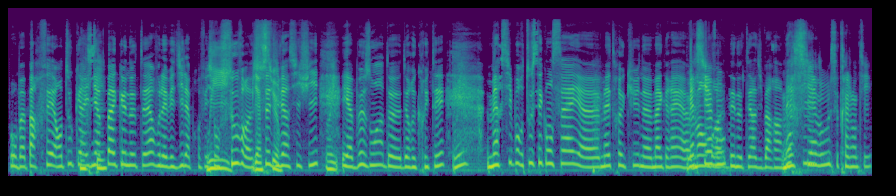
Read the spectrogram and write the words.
Bon, bah parfait. En tout cas, il n'y a pas que notaire. Vous l'avez dit, la profession Oui, s'ouvre, se sûr. diversifie Oui. et a besoin de, de recruter. Oui. Merci pour tous ces conseils, euh, Maître Kuhn Magret, euh, Merci à membre vous. des notaires du Barin. Merci à vous, c'est très gentil.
